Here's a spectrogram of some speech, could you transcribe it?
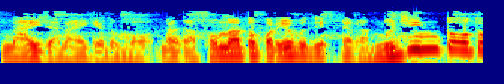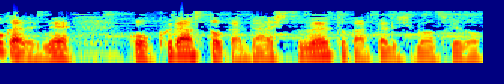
ないじゃないけども、なんかそんなところよく、なんか無人島とかでね、こう暮らすとか脱出のやつとかあったりしますけど、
